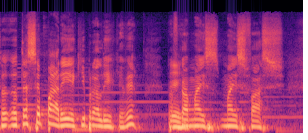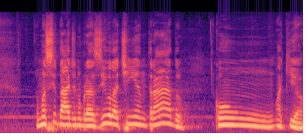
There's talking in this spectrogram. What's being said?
eu até separei aqui para ler, quer ver? Para ficar mais, mais fácil. Uma cidade no Brasil, ela tinha entrado com. Aqui, ó.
